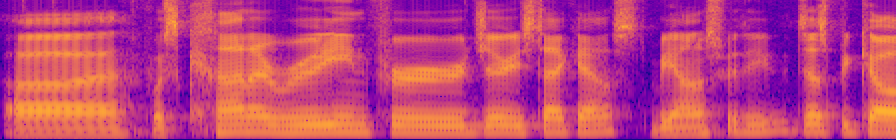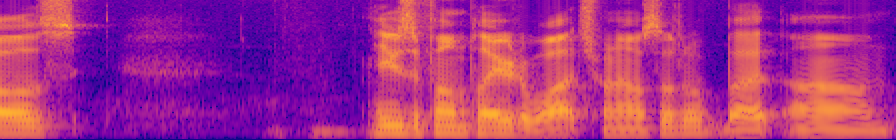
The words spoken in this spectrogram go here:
Uh, was kind of rooting for Jerry Stackhouse, to be honest with you, just because he was a fun player to watch when I was little. But um,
